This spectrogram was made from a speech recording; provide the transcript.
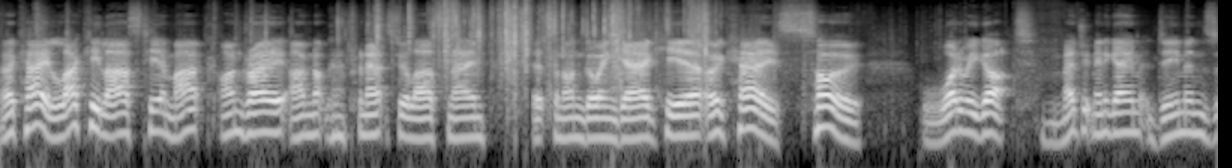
Okay, lucky last here, Mark Andre. I'm not going to pronounce your last name. It's an ongoing gag here. Okay, so what do we got? Magic minigame, Demon's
